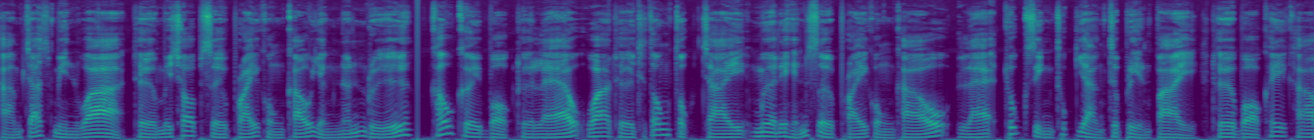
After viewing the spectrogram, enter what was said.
ถามจัสมินว่าเธอไม่ชอบเซอร์ไพรส์ของเขาอย่างนั้นหรือ เขาเคยบอกเธอแล้วว่าเธอจะต้องตกใจเมื่อได้เห็นเซอร์ไพรส์ของเขา และทุกสิ่งทุกอย่างจะเปลี่ยนไป เธอบอกให้เขา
